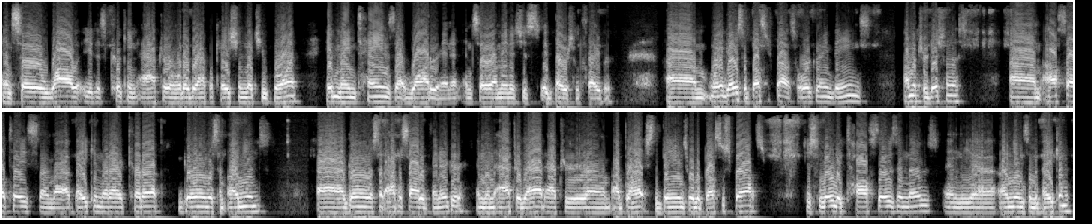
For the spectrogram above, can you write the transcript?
And so while it is cooking after whatever application that you want, it maintains that water in it. And so, I mean, it's just, it bursts with flavor. Um, when it goes to Brussels sprouts or green beans, I'm a traditionalist. Um, I'll saute some uh, bacon that I cut up, go in with some onions, uh, in with some apple cider vinegar, and then after that, after um, I blanch the beans or the Brussels sprouts, just literally toss those in those and the uh, onions and the bacon,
